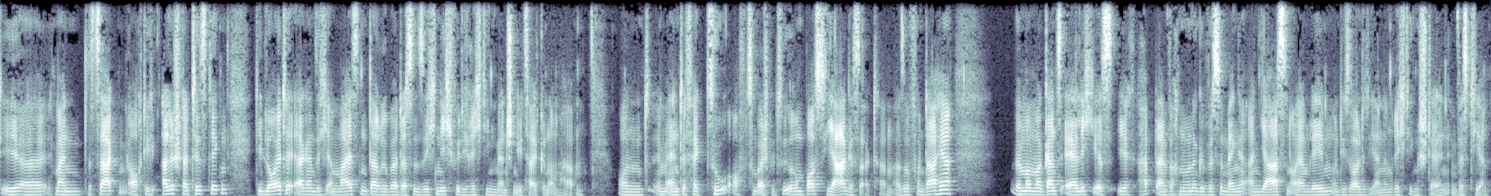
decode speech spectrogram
die, äh, ich meine, das sagen auch die alle Statistiken. Die Leute ärgern sich am meisten darüber, dass sie sich nicht für die richtigen Menschen die Zeit genommen haben und im Endeffekt zu oft zum Beispiel zu ihrem Boss ja gesagt haben. Also von daher, wenn man mal ganz ehrlich ist, ihr habt einfach nur eine gewisse Menge an Ja's in eurem Leben und die solltet ihr an den richtigen Stellen investieren.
